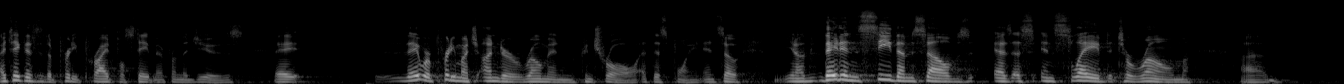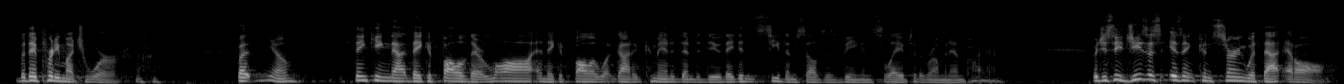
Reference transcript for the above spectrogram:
I take this as a pretty prideful statement from the Jews. They, they were pretty much under Roman control at this point. And so, you know, they didn't see themselves as enslaved to Rome, uh, but they pretty much were. but, you know, thinking that they could follow their law and they could follow what God had commanded them to do, they didn't see themselves as being enslaved to the Roman Empire. But you see, Jesus isn't concerned with that at all.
